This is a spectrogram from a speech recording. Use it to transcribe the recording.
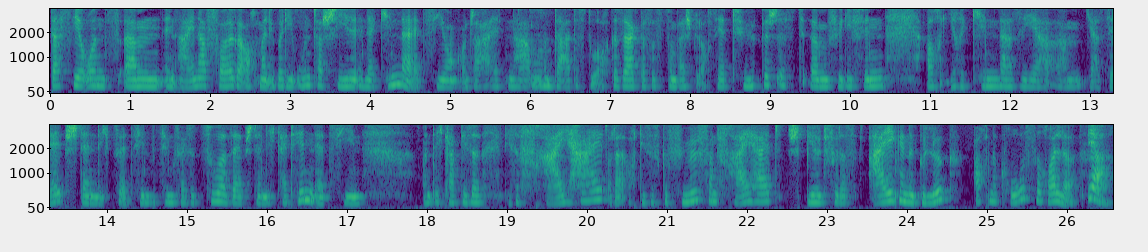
dass wir uns ähm, in einer Folge auch mal über die Unterschiede in der Kindererziehung unterhalten haben. Mhm. Und da hattest du auch gesagt, dass es zum Beispiel auch sehr typisch ist ähm, für die Finnen, auch ihre Kinder sehr ähm, ja, selbstständig zu erziehen, beziehungsweise zur Selbstständigkeit hin erziehen. Und ich glaube, diese, diese Freiheit oder auch dieses Gefühl von Freiheit spielt für das eigene Glück auch eine große Rolle. Ja,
